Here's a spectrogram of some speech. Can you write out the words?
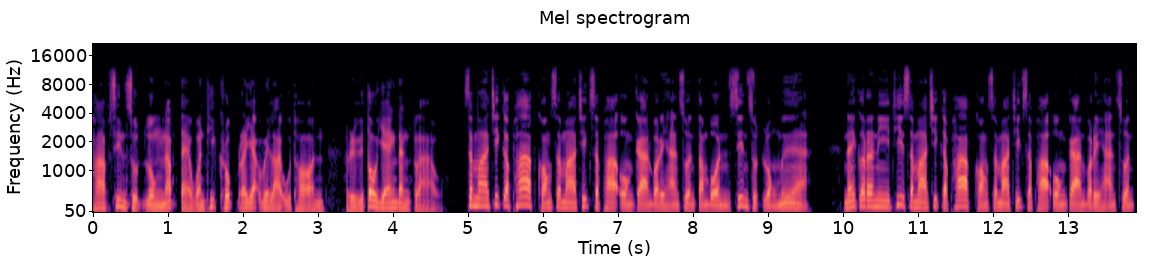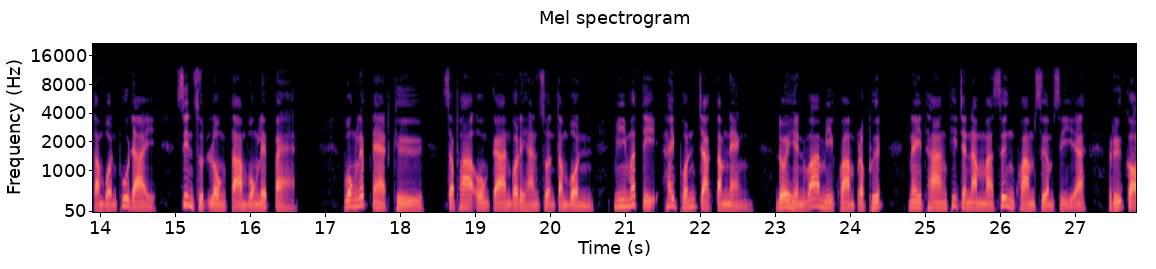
ภาพสิ้นสุดลงนับแต่วันที่ครบระยะเวลาอุทธรณ์หรือโต้แย้งดังกล่าว สมาชิกภาพของสมาชิกสภาองค์การบริหารส่วนตำบลสิ้นสุดลงเมื่อ ในกรณีที่สมาชิกภาพของสมาชิกสภาองค์การบริหารส่วนตำบลผู้ใด สิ้นสุดลงตามวงเล็บ 8วงเล็บแนดคือ สภาองค์การบริหารส่วนตำบล มีมติให้พ้นจากตำแหน่ง โดยเห็นว่ามีความประพฤติ ในทางที่จะนำมาซึ่งความเสื่อมเสีย หรือก่อ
